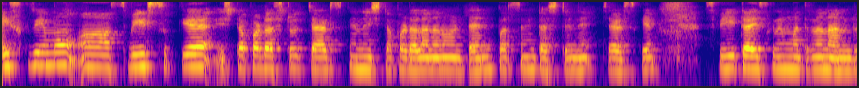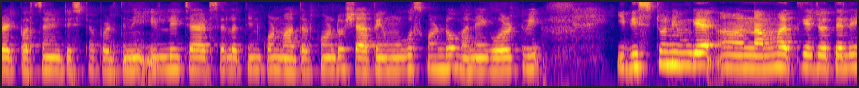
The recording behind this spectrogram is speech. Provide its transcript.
ಐಸ್ ಕ್ರೀಮು ಸ್ವೀಟ್ಸ್ಗೆ ಇಷ್ಟಪಡೋಷ್ಟು ಚಾಟ್ಸ್ಗೇನು ಇಷ್ಟಪಡೋಲ್ಲ. ನಾನು ಒಂದು ಟೆನ್ ಪರ್ಸೆಂಟ್ ಅಷ್ಟೇ ಚಾಟ್ಸ್ಗೆ ಸ್ವೀಟ್ ಐಸ್ ಕ್ರೀಮ್ ಮಾತ್ರ ನಾನು ಹಂಡ್ರೆಡ್ ಪರ್ಸೆಂಟ್ ಇಷ್ಟಪಡ್ತೀನಿ. ಇಲ್ಲಿ ಚಾಟ್ಸ್ ಎಲ್ಲ ತಿನ್ಕೊಂಡು ಮಾತಾಡಿಕೊಂಡು ಶಾಪಿಂಗ್ ಮುಗಿಸ್ಕೊಂಡು ಮನೆಗೆ ಹೊರಟ್ವಿ. ಇದಿಷ್ಟು ನಿಮಗೆ ನಮ್ಮ ಅತ್ತಿಗೆ ಜೊತೇಲಿ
